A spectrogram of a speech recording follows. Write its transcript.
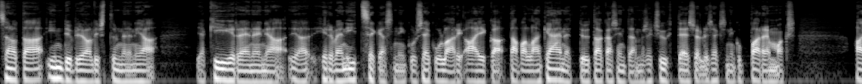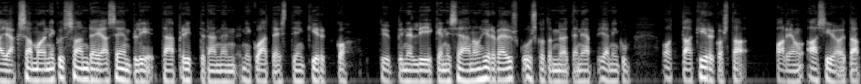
sanotaan individualistinen ja, ja kiireinen ja, ja hirveän itsekäs niin kuin sekulaari aika tavallaan käännettyy takaisin tämmöiseksi yhteisölliseksi niin kuin paremmaksi ajaksi. Samoin niin kuin Sunday Assembly, tämä brittiläinen niin kuin ateistien kirkko, tyyppinen liike, niin sehän on hirveän uskoton myöten ja, ja niin kuin ottaa kirkosta paljon asioita.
